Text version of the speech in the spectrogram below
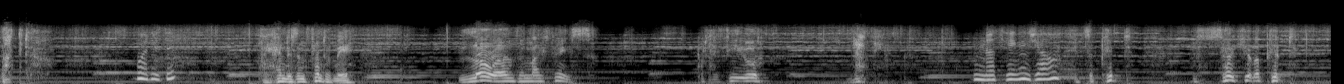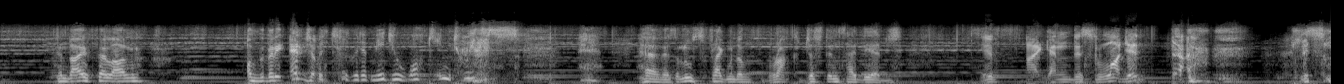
But What is it? my hand is in front of me, lower than my face. But I feel nothing. Nothing, Jean. It's a pit, a circular pit. And I fell on, on the very edge of it. They would have made you walk into it. Yes. Uh, there's a loose fragment of rock just inside the edge. If I can dislodge it. Uh, listen.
